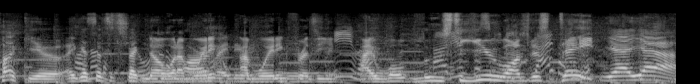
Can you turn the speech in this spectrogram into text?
Fuck you. I guess that's expected. No, what I'm waiting I'm waiting for the I won't lose to you on this date. Yeah, yeah.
